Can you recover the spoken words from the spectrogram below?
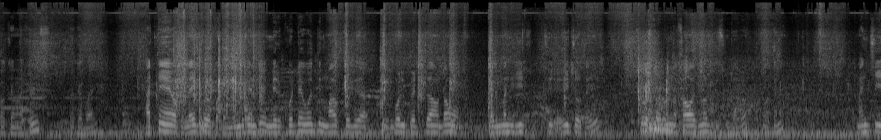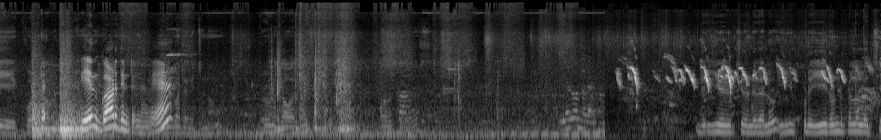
Okay my friends. Okay bye. అట్నే ఒక లైక్ కూడా కొట్టండి. ఎందుకంటే మీరు కొట్టే కొద్దీ మాకు కొద్దిగా కోళ్ళు పెడుతూ ఉంటాం. పది మంది ఈచ్ ఈచ్ అవుతాయి. చూస్తారు కావాల్సిన వాళ్ళు తీసుకుంటారు. ఓకేనా? మంచి ఏం గోడ తింటున్నావే? తెచ్చున్నాము. కావాల్సిన ఈ వచ్చి రెండు వేలు. ఇప్పుడు ఈ రెండు పిల్లలు వచ్చి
